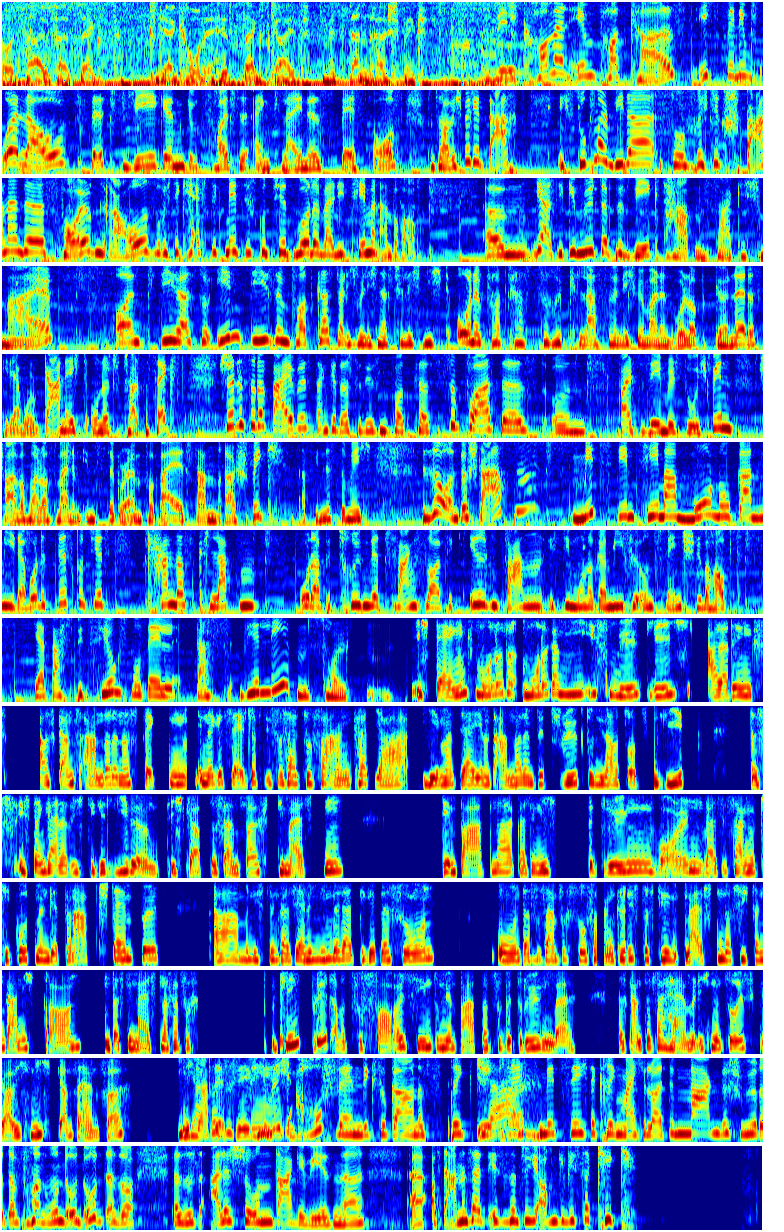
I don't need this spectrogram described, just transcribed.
Total versext. Der Krone-Hit Sex Guide mit Sandra Spick. Willkommen im Podcast. Ich bin im Urlaub, deswegen gibt's heute ein kleines Best-of. Und so habe ich mir gedacht, ich suche mal wieder so richtig spannende Folgen raus, wo richtig heftig mitdiskutiert wurde, weil die Themen einfach auch ähm, ja, die Gemüter bewegt haben, sag ich mal. Und die hörst du in diesem Podcast, weil ich will dich natürlich nicht ohne Podcast zurücklassen, wenn ich mir mal einen Urlaub gönne. Das geht ja wohl gar nicht, ohne total versext. Schön, dass du dabei bist. Danke, dass du diesen Podcast supportest. Und falls du sehen willst, wo ich bin, schau einfach mal auf meinem Instagram vorbei, Sandra Spick. Da findest du mich. So, und wir starten mit dem Thema Monogamie. Da wurde diskutiert, kann das klappen oder betrügen wir zwangsläufig? Irgendwann ist die Monogamie für uns Menschen überhaupt ja das Beziehungsmodell, das wir leben sollten? Ich denke, Monogamie ist möglich, allerdings aus ganz anderen Aspekten. In der Gesellschaft ist das halt so verankert, ja, jemand, der jemand anderen betrügt und ihn aber trotzdem liebt, das ist dann keine richtige Liebe. Und ich glaube, dass einfach die meisten den Partner quasi nicht betrügen wollen, weil sie sagen, okay, gut, man wird dann abgestempelt, äh, man ist dann quasi eine minderwertige Person und dass es einfach so verankert ist, dass die meisten das sich dann gar nicht trauen und dass die meisten auch einfach, klingt blöd, aber zu faul sind, um ihren Partner zu betrügen, weil das ganze Verheimlichen und so ist, glaube ich, nicht ganz einfach. ja, das ist ziemlich aufwendig sogar und das bringt ja. Stress mit sich. Da kriegen manche Leute Magengeschwüre davon und, und, und. Also das ist alles schon da gewesen. Ne? Äh, auf der anderen Seite ist es natürlich auch ein gewisser Kick.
